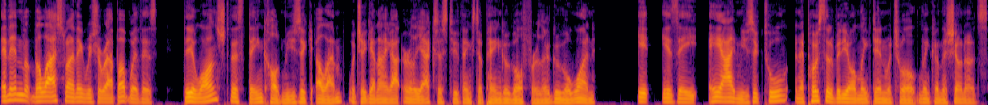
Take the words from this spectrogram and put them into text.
And then the last one I think we should wrap up with is they launched this thing called Music LM, which again I got early access to thanks to paying Google for their Google One. It is a AI music tool, and I posted a video on LinkedIn, which we'll link on the show notes.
